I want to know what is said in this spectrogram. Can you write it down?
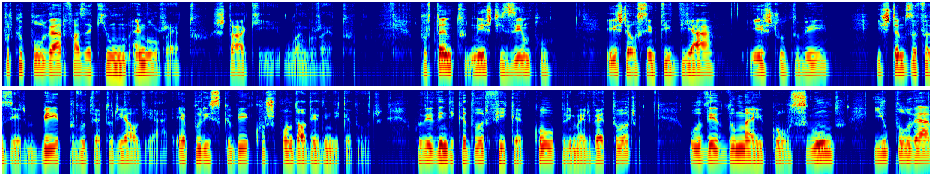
Porque o polegar faz aqui um ângulo reto. Está aqui o ângulo reto. Portanto, neste exemplo, este é o sentido de A, este o de B, e estamos a fazer B produto vetorial de A. É por isso que B corresponde ao dedo indicador. O dedo indicador fica com o primeiro vetor, o dedo do meio com o segundo e o polegar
